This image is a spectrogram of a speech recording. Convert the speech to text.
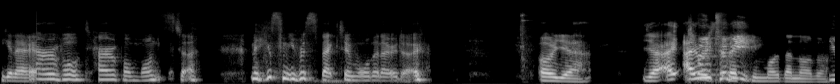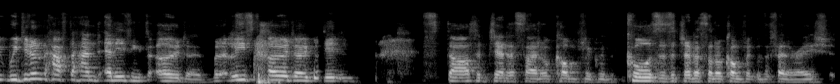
you know terrible terrible monster makes me respect him more than Odo. Oh yeah. Yeah, I, I respect me, him more than Odo. We didn't have to hand anything to Odo, but at least Odo didn't start a genocidal conflict with causes a genocidal conflict with the Federation.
